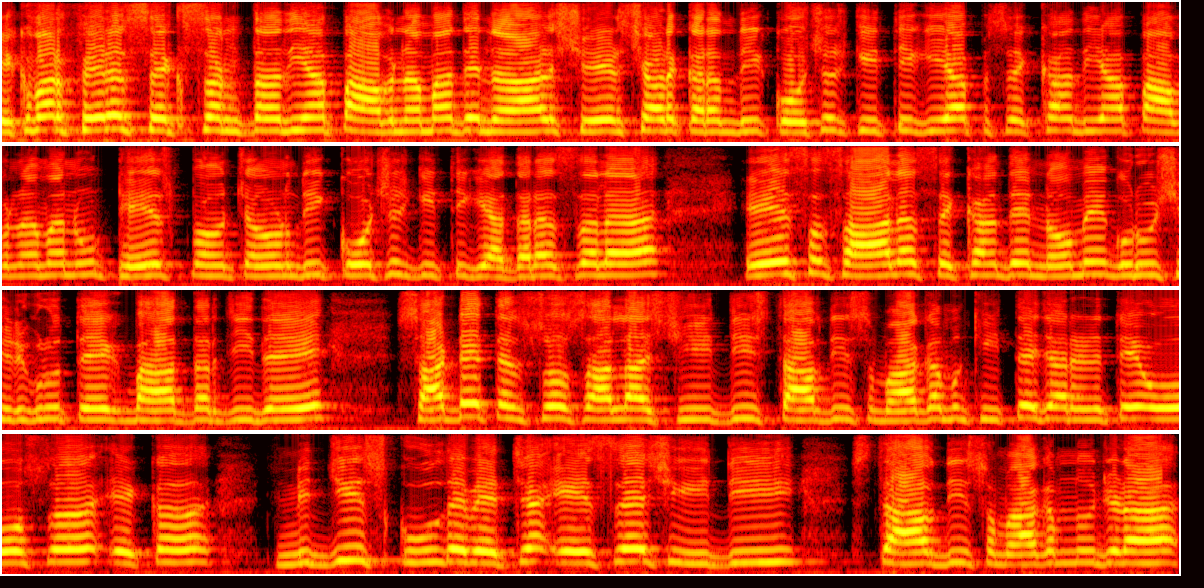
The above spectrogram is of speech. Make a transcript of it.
ਇੱਕ ਵਾਰ ਫਿਰ ਸਿੱਖ ਸੰਗਤਾਂ ਦੀਆਂ ਭਾਵਨਾਵਾਂ ਦੇ ਨਾਲ ਛੇੜਛਾੜ ਕਰਨ ਦੀ ਕੋਸ਼ਿਸ਼ ਕੀਤੀ ਗਈ ਆ। ਸਿੱਖਾਂ ਦੀਆਂ ਭਾਵਨਾਵਾਂ ਨੂੰ ਠੇਸ ਪਹੁੰਚਾਉਣ ਦੀ ਕੋਸ਼ਿਸ਼ ਕੀਤੀ ਗਿਆ ਦਰਅਸਲ, ਇਸ ਸਾਲ ਸਿੱਖਾਂ ਦੇ ਨੌਵੇਂ ਗੁਰੂ ਸ੍ਰੀ ਗੁਰੂ ਤੇਗ ਬਹਾਦਰ ਜੀ ਦੇ 350 ਸਾਲਾ ਸ਼ਹੀਦੀ ਸ਼ਤਾਬਦੀ ਸਮਾਗਮ ਕੀਤੇ ਜਾ ਰਹੇ ਨੇ ਤੇ ਉਸ ਇੱਕ ਨਿੱਜੀ ਸਕੂਲ ਦੇ ਵਿੱਚ ਇਸ ਸ਼ਹੀਦੀ ਸ਼ਤਾਬਦੀ ਸਮਾਗਮ ਨੂੰ ਜਿਹੜਾ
